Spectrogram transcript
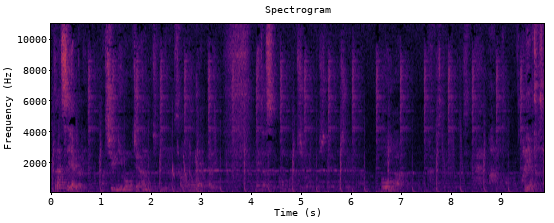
プラスやっぱり、まあ、収入ももちろんあるんでしょうけどその辺がやっぱり目指す今後の仕事として面白いかなと今感じているところです、ありがとうございます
